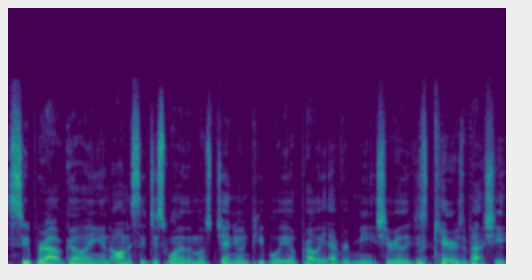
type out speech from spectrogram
super outgoing and honestly just one of the most genuine people you'll probably ever meet. She really just cares about she.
